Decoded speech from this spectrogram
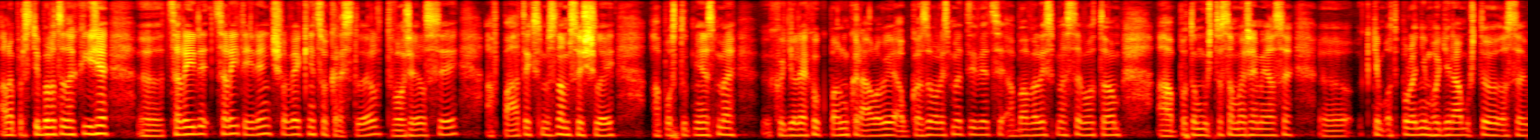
ale prostě bylo to takový, že uh, celý, celý týden člověk něco kreslil, tvořil si a v pátek jsme se tam sešli a postupně jsme chodili jako k panu královi a ukazovali jsme ty věci a bavili jsme se o tom a potom už to samozřejmě zase k těm odpoledním hodinám už to zase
